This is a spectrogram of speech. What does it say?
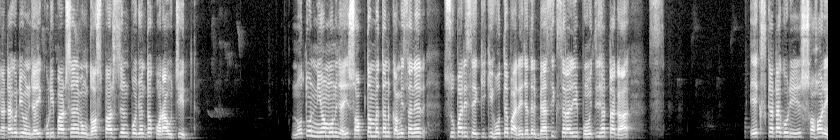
ক্যাটাগরি অনুযায়ী কুড়ি পার্সেন্ট এবং দশ পার্সেন্ট পর্যন্ত করা উচিত। নতুন নিয়ম অনুযায়ী সপ্তম বেতন কমিশনের সুপারিশে কি কি হতে পারে, যাদের বেসিক স্যালারি পঁয়ত্রিশ হাজার টাকা এক্স ক্যাটাগরির শহরে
